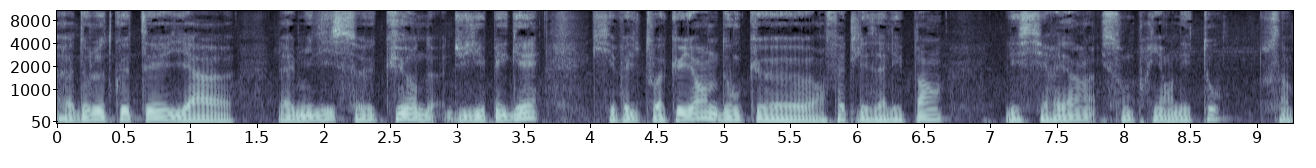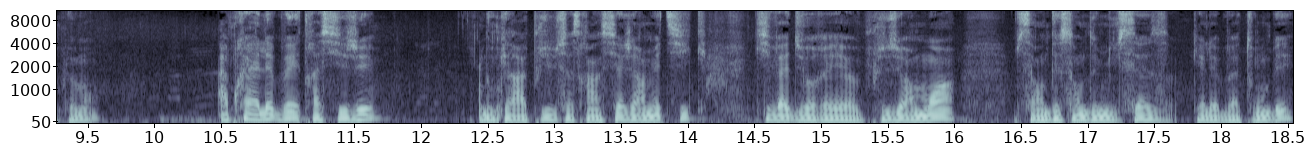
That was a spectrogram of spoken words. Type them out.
Euh, de l'autre côté, il y a la milice kurde du YPG, qui est pas du tout accueillante. Donc, euh, en fait, les Alépins, les Syriens, ils sont pris en étau, tout simplement. Après, Alep va être assiégé. Donc, il y aura plus, ça sera un siège hermétique qui va durer euh, plusieurs mois. C'est en décembre 2016 qu'Alep va tomber.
